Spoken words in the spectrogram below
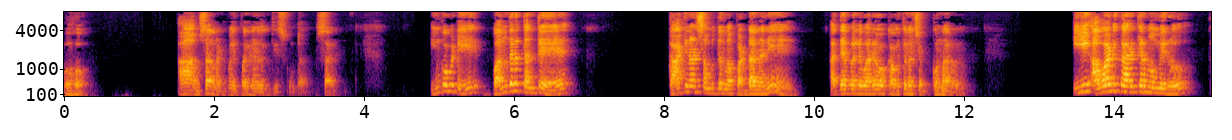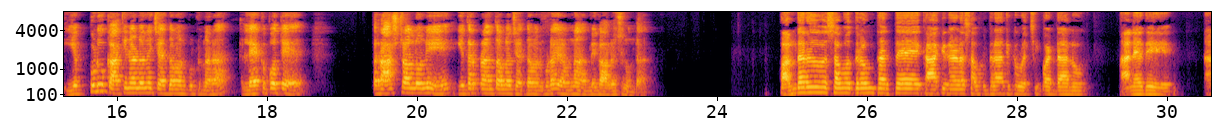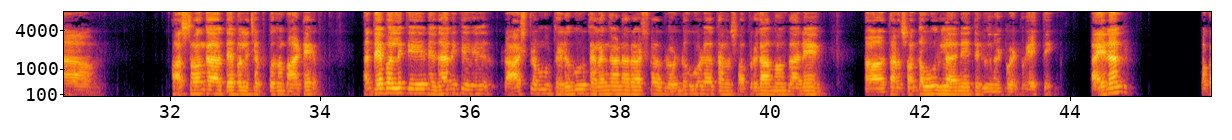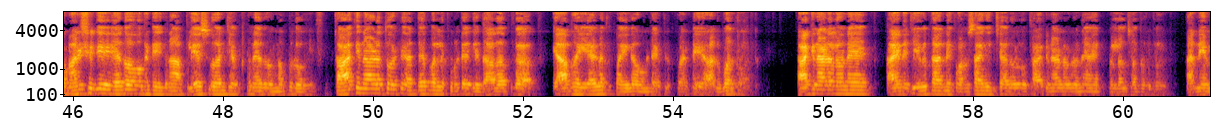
ఓహో. ఆ అంశాలను అటు పరిగణలోకి తీసుకుంటాం. సరే. ఇంకొకటి బందరత్ అంటే కాకినాడ సముద్రంలో పడ్డానని అద్దేపల్లి వారే ఒక కవితలో చెప్పుకున్నారు. ఈ అవార్డు కార్యక్రమం మీరు ఎప్పుడు కాకినాడలోనే చేద్దాం అనుకుంటున్నారా? లేకపోతే రాష్ట్రాల్లోని ఇతర ప్రాంతాల్లో చేద్దామని కూడా ఏమన్నా మీకు ఆలోచన ఉందా? అందరూ సముద్రం తత్తే కాకినాడ సముద్రానికి వచ్చి పడ్డాను అనేది వాస్తవంగా దెబ్బలు చెప్పుకున్న మాటే. అద్దెపల్లికి నిజానికి రాష్ట్రం తెలుగు తెలంగాణ రాష్ట్రాలు రెండు కూడా తన స్వప్రగామంగానే తన సొంత ఊర్లోనే తిరిగినటువంటి వ్యక్తి. అయినా ఒక మనిషికి ఏదో ఒకటి ఇది నా ప్లేసు అని చెప్పుకునేది ఉన్నప్పుడు కాకినాడతోటి అద్దేపల్లికి ఉండేది దాదాపుగా యాభై ఏళ్ళకు పైగా ఉండేటటువంటి అనుబంధం. కాకినాడలోనే ఆయన జీవితాన్ని కొనసాగించారు. కాకినాడలోనే ఆయన పిల్లల చదువులు అన్ని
